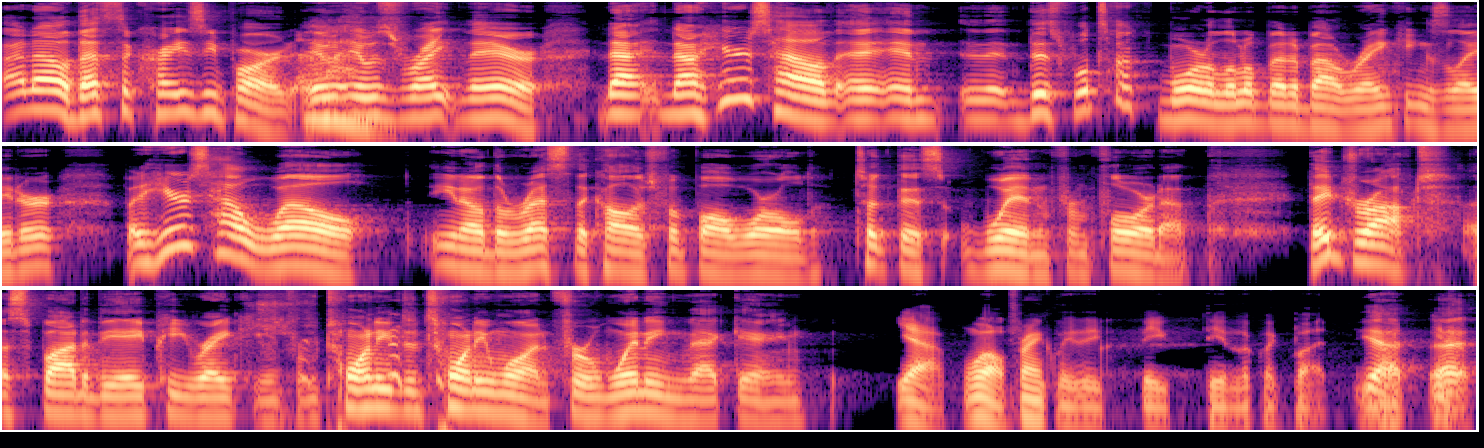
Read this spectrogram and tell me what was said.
I know that's the crazy part. It, it was right there. Now, now here's how, and this we'll talk more a little bit about rankings later. But here's how well you know the rest of the college football world took this win from Florida. They dropped a spot in the AP ranking from 20 to 21 for winning that game. Yeah, well, frankly, they they, they look like butt. Yeah, but,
